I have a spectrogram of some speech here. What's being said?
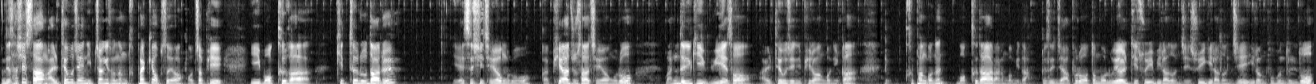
근데 사실상 알테오젠 입장에서는 급할 게 없어요. 어차피 이 머크가 키트루다를 SC 제형으로 그러니까 피아 주사 제형으로 만들기 위해서 알테오젠이 필요한 거니까 급한 거는 머크다라는 겁니다. 그래서 이제 앞으로 어떤 뭐 로열티 수입이라든지 수익이라든지 이런 부분들도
